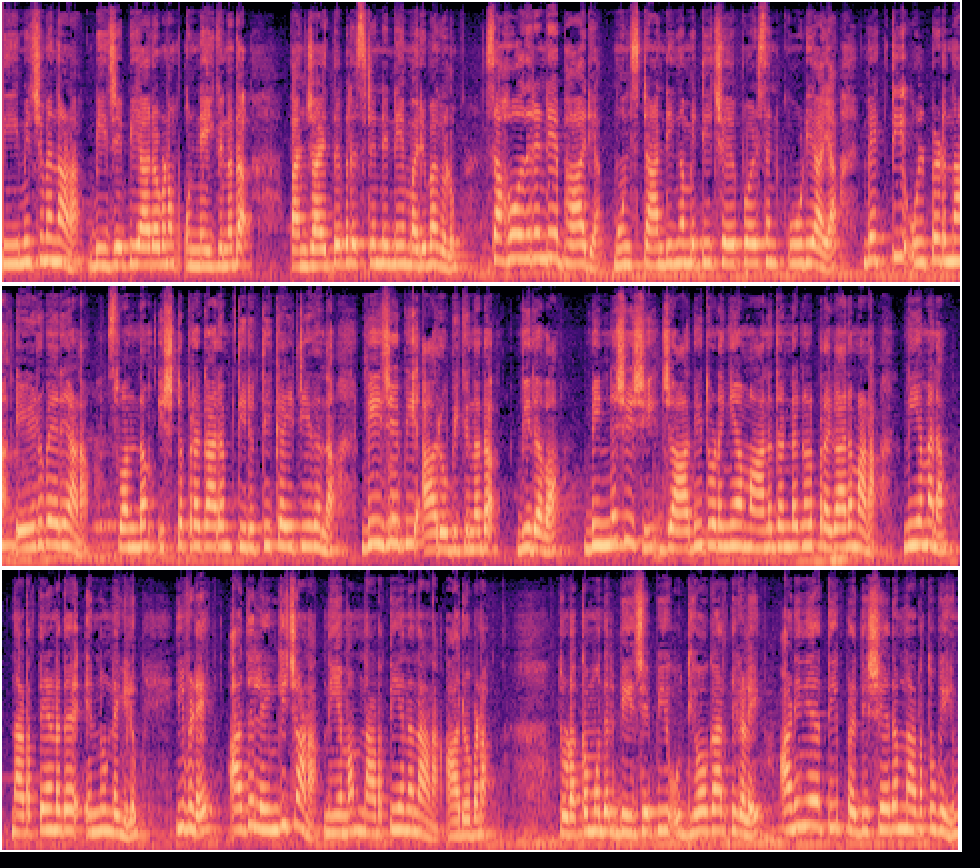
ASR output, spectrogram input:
നിയമിച്ചുമെന്നാണ് ബി ആരോപണം ഉന്നയിക്കുന്നത്. പഞ്ചായത്ത് പ്രസിഡന്റിന്റെ മരുമകളും സഹോദരന്റെ ഭാര്യ മുൻ സ്റ്റാൻഡിംഗ് കമ്മിറ്റി ചെയർപേഴ്സൺ കൂടിയായ വ്യക്തി ഉൾപ്പെടുന്ന ഏഴുപേരെയാണ് സ്വന്തം ഇഷ്ടപ്രകാരം തിരുത്തി കയറ്റിയതെന്ന് ബി ജെ പി ആരോപിക്കുന്നത്. വിധവ ഭിന്നശേഷി ജാതി തുടങ്ങിയ മാനദണ്ഡങ്ങൾ പ്രകാരമാണ് നിയമനം നടത്തേണ്ടത് എന്നുണ്ടെങ്കിലും ഇവിടെ അത് ലംഘിച്ചാണ് നിയമം നടത്തിയതെന്നാണ് ആരോപണം. തുടക്കം മുതൽ ബി ജെ പി ഉദ്യോഗാർത്ഥികളെ അണിനിരത്തി പ്രതിഷേധം നടത്തുകയും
